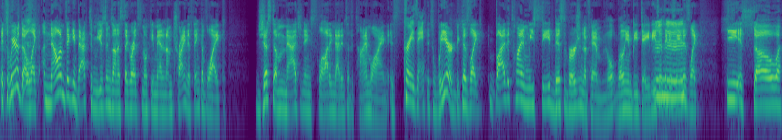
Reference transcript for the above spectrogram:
It's weird though. Like now I'm thinking back to musings on a cigarette smoking man, and I'm trying to think of like just imagining slotting that into the timeline is crazy. it's weird because like by the time we see this version of him, William B. Davis, I think his Mm-hmm. name is like he is so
